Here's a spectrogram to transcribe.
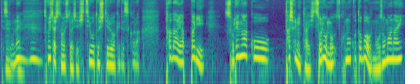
ですよね。うんうんそういう人たちその人たちで必要としてるわけですからただやっぱりそれがこう他者に対してそれをのこの言葉を望まない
